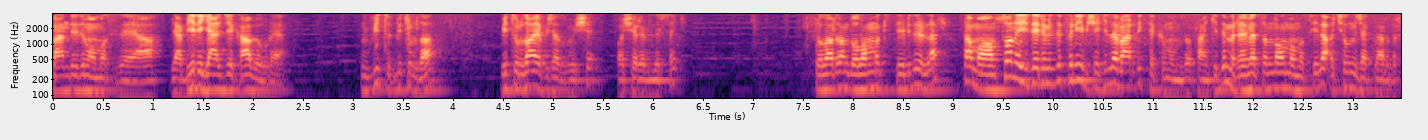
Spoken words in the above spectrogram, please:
Ben dedim ama size ya. Ya biri gelecek abi buraya. Bir, bir tur daha. Bir tur daha yapacağız bu işi. Başarabilirsek. Şuralardan dolanmak isteyebilirler. Tamam son ejderimizi free bir şekilde verdik takımımıza sanki değil mi? Renata'nın olmamasıyla açılmayacaklardır.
